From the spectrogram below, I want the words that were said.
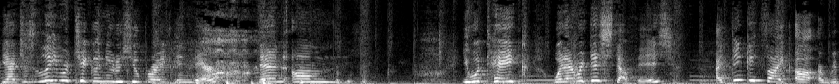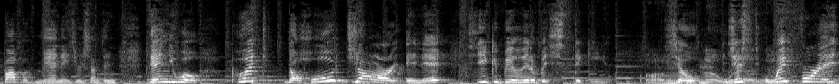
yeah, just leave your chicken noodle soup right in there. then um, you would take whatever this stuff is. I think it's like a, a rip off of mayonnaise or something. Then you will put the whole jar in it it could be a little bit sticky. So just wait for it.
